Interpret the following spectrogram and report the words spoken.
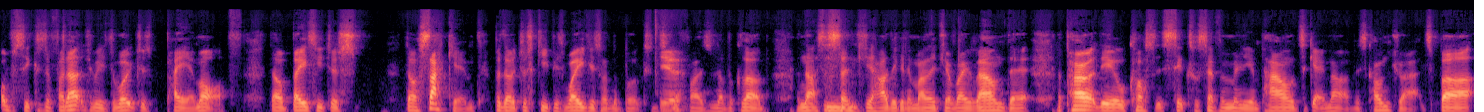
obviously, because of financial reasons, they won't just pay him off. They'll basically just they'll sack him, but they'll just keep his wages on the books until Yeah. he finds another club, and that's Mm. essentially how they're going to manage their way around it. Apparently, it will cost us six or seven million pounds to get him out of his contract, but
